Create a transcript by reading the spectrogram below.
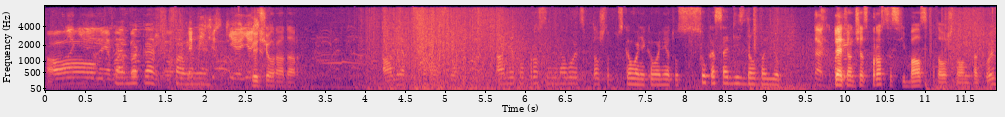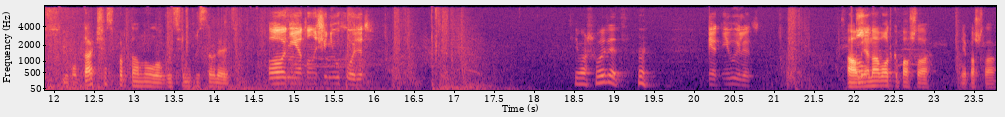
О, у меня. Я Включил радар. А у меня пусковой. А нет, он просто не наводится, потому что пусковой никого нету. Сука, садись, долбоёб. Так, Блять, он сейчас просто съебался, потому что он такой, ему так сейчас фартануло, вы себе не представляете. О, нет, он еще не уходит. Тимош вылет? Нет, не вылет. А, у Ну. меня наводка пошла. Не пошла.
